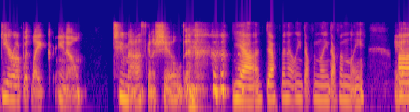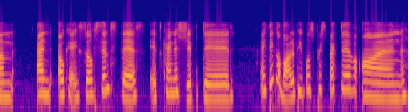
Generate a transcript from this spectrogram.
gear up with like, you know, two masks and a shield and yeah definitely definitely definitely yeah. um and okay so since this it's kind of shifted i think a lot of people's perspective on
